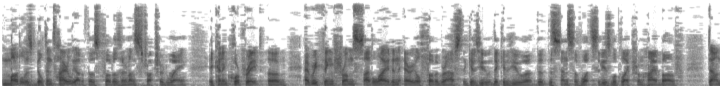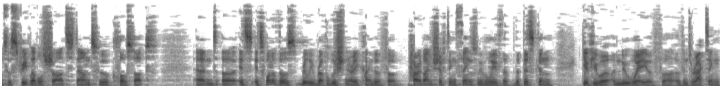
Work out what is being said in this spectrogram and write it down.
model is built entirely out of those photos in an unstructured way. It can incorporate um, everything from satellite and aerial photographs that gives you, that gives you uh, the, the sense of what cities look like from high above, down to street-level shots, down to close-ups. And uh, it's, it's one of those really revolutionary kind of uh, paradigm shifting things. We believe that, that this can give you a, a new way of, uh, of interacting,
